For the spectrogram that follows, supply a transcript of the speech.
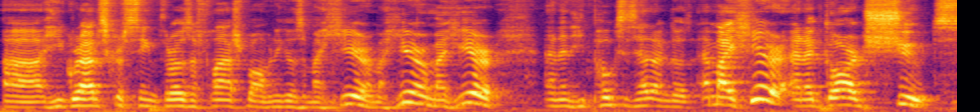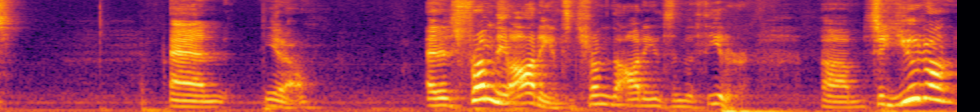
Uh, he grabs Christine, throws a flash bomb, and he goes, "Am I here? Am I here? Am I here?" And then he pokes his head out and goes, "Am I here?" And a guard shoots, and you know, and it's from the audience. It's from the audience in the theater. Um, so you don't,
